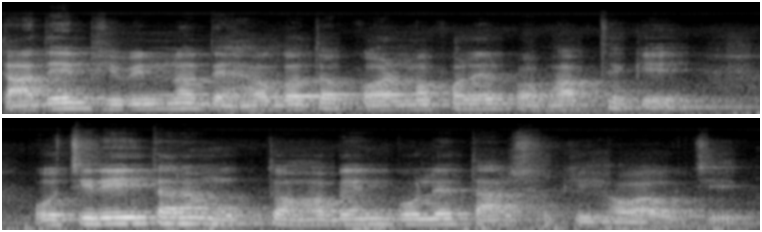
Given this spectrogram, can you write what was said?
তাদের বিভিন্ন দেহগত কর্মফলের প্রভাব থেকে অচিরেই তারা মুক্ত হবেন বলে তার সুখী হওয়া উচিত।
